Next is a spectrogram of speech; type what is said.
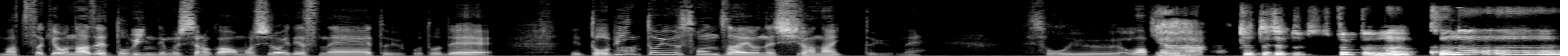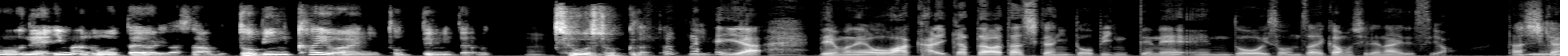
松茸をなぜドビンで蒸したのか面白いですね、ということで、えードビンという存在をね、知らないというね、そういうワあ。いやポーちょっとちょっと、ちょっとまあ、このね、今のお便りはさ、ドビン界隈にとってみたらうん、超ショックだったのね。いや、でもね、お若い方は確かにドビンってね、縁遠い存在かもしれないですよ。確か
